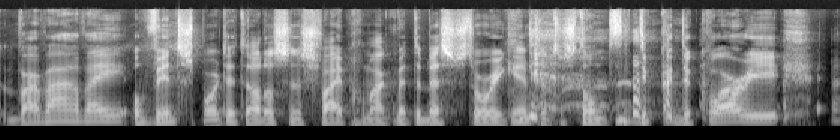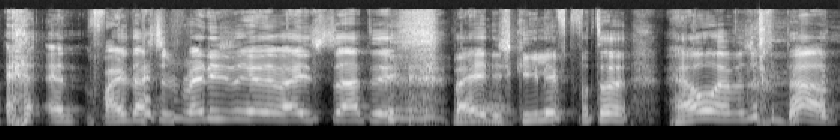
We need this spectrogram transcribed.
waar waren wij? Op Wintersport. Toen hadden ze een swipe gemaakt met de beste story games. en toen stond de, de Quarry en, en Five Nights at Freddy's. En wij zaten bij in die skilift. Wat de hel hebben ze gedaan?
